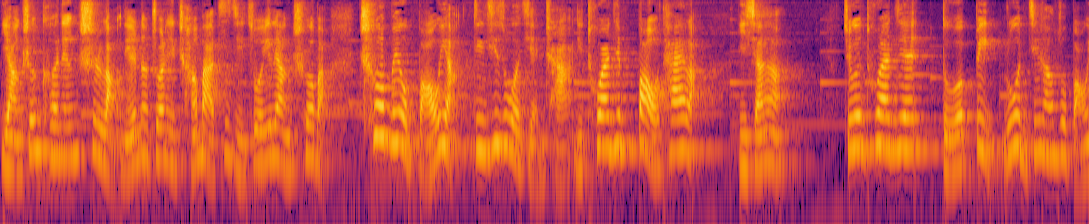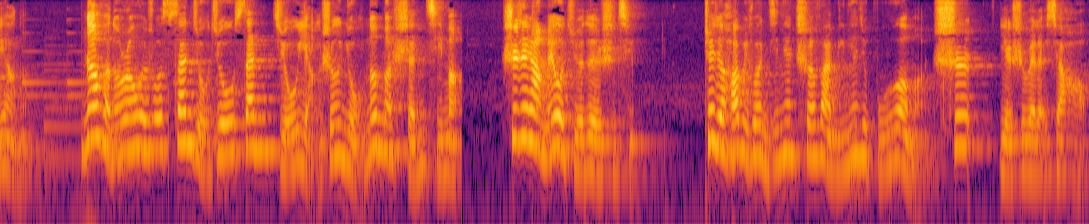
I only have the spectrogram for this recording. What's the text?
养生可能是老年人的专利，常把自己做一辆车吧，车没有保养，定期做个检查，你突然间爆胎了，你想想，就跟突然间得病，如果你经常做保养呢？那很多人会说三九灸、三九养生有那么神奇吗？世界上没有绝对的事情。这就好比说，你今天吃了饭，明天就不饿吗？吃也是为了消耗，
